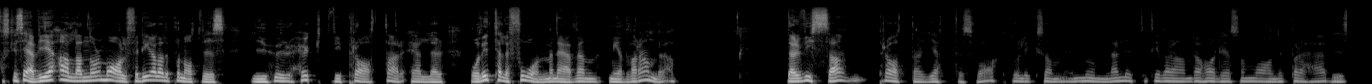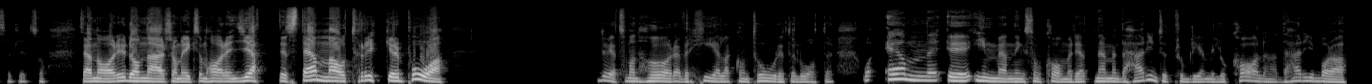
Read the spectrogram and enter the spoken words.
vad ska jag säga, vi är alla normalfördelade på något vis i hur högt vi pratar, eller både i telefon men även med varandra. Där vissa pratar jättesvagt och liksom mumlar lite till varandra, har det som vanligt på det här viset. Lite så. Sen har du ju de där som liksom har en jättestämma och trycker på du vet, som man hör över hela kontoret och låter. Och en eh, invändning som kommer är att nej, men det här är inte ett problem i lokalerna. Det här är ju bara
